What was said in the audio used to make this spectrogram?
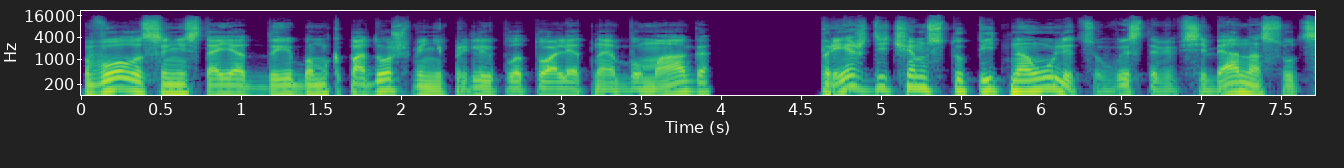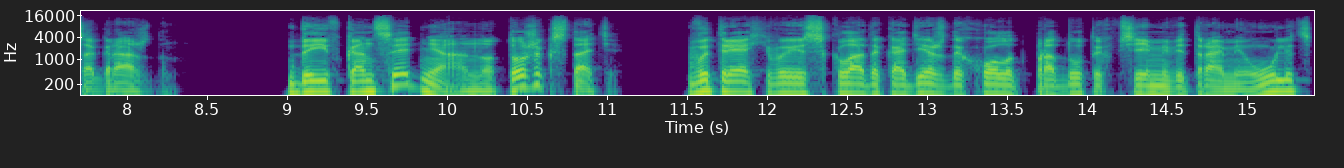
волосы не стоят дыбом, к подошве не прилипла туалетная бумага, прежде чем ступить на улицу, выставив себя на суд сограждан. Да и в конце дня оно тоже кстати. Вытряхивая из складок одежды холод продутых всеми ветрами улиц,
